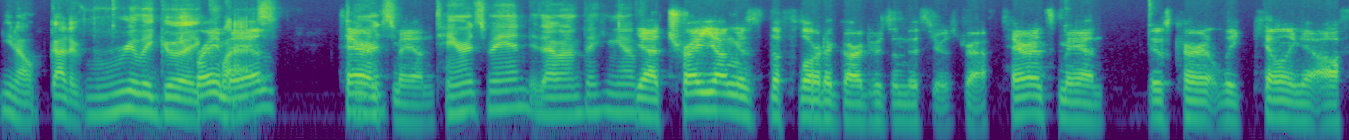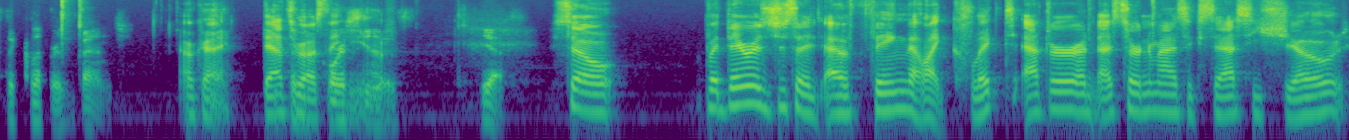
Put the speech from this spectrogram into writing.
you know, got a really good Trey class. Mann? Terrence Mann. Terrence Mann, is that what I'm thinking of? Yeah, Trey Young is the Florida guard who's in this year's draft. Terrence Mann is currently killing it off the Clippers bench. Okay, that's Because what I was thinking he of. is. Yes. So, but there was just a, a thing that like clicked after a, a certain amount of success he showed,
